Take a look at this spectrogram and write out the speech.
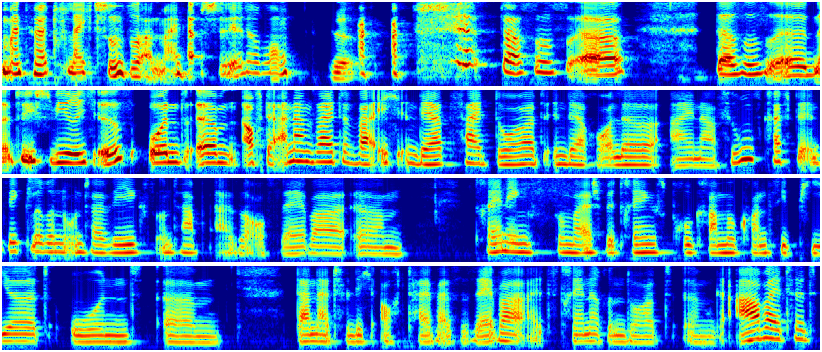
man hört vielleicht schon so an meiner Schilderung, ja. dass es äh, dass es äh, natürlich schwierig ist. Und ähm, auf der anderen Seite war ich in der Zeit dort in der Rolle einer Führungskräfteentwicklerin unterwegs und habe also auch selber ähm, Trainings zum Beispiel, Trainingsprogramme konzipiert und ähm, dann natürlich auch teilweise selber als Trainerin dort ähm, gearbeitet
